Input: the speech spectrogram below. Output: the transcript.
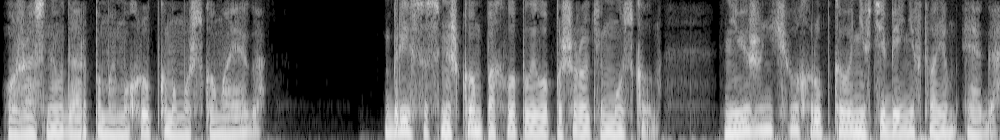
«Ужасный удар по моему хрупкому мужскому эго». Бриса с мешком похлопала его по широким мускулам. «Не вижу ничего хрупкого ни в тебе, ни в твоем эго.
